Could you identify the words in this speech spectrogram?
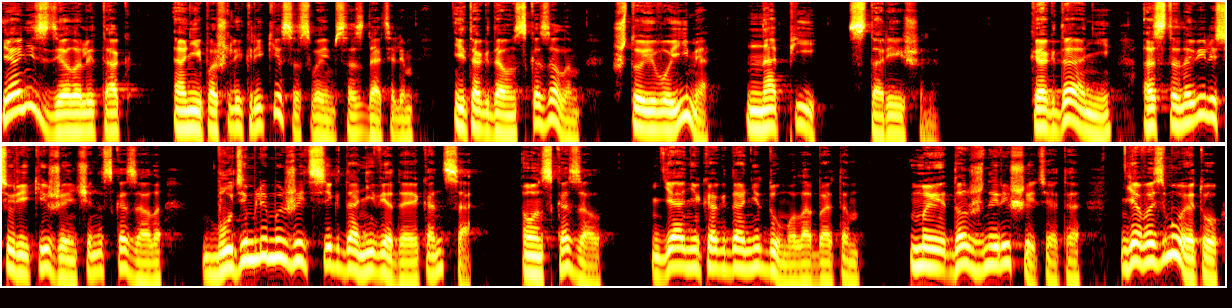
И они сделали так. Они пошли к реке со своим создателем, и тогда он сказал им, что его имя Напи, старейшина. Когда они остановились у реки, женщина сказала – будем ли мы жить всегда, не ведая конца? Он сказал, я никогда не думал об этом. Мы должны решить это. Я возьму эту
